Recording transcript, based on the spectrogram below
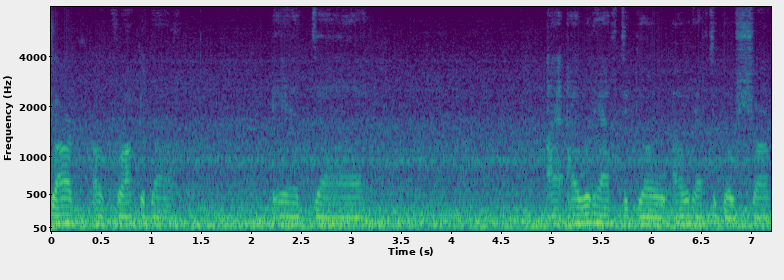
shark or crocodile, and uh, I, I would have to go. I would have to go shark.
